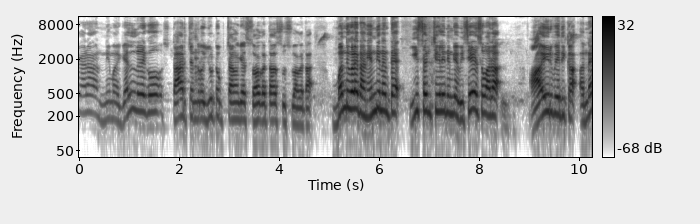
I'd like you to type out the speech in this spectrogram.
ನಮಸ್ಕಾರ. ನಿಮಗೆಲ್ಲರಿಗೂ ಸ್ಟಾರ್ ಚಂದ್ರು ಯೂಟ್ಯೂಬ್ ಚಾನಲ್ಗೆ ಸ್ವಾಗತ, ಸುಸ್ವಾಗತ. ಬಂಧುಗಳೇ, ನಾನು ಎಂದಿನಂತೆ ಈ ಸಂಚಿಕೆಯಲ್ಲಿ ನಿಮಗೆ ವಿಶೇಷವಾದ ಆಯುರ್ವೇದಿಕ ಅಂದರೆ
